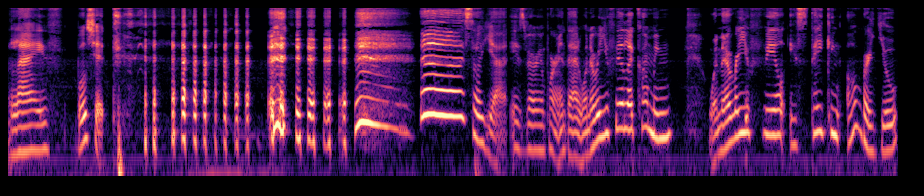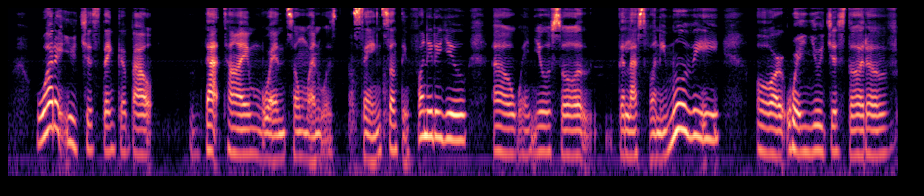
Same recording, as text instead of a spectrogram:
life bullshit. so yeah, it's very important that whenever you feel it coming, whenever you feel it's taking over you, why don't you just think about that time when someone was saying something funny to you, uh, when you saw the last funny movie, or when you just thought of,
